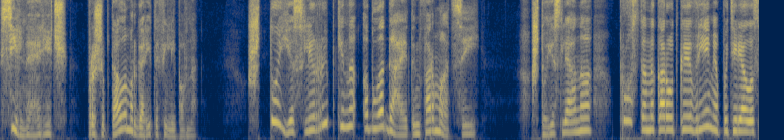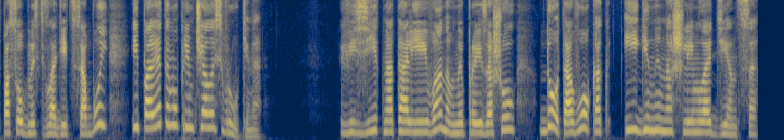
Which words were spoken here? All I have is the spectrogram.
«Сильная речь», — прошептала Маргарита Филипповна. «Что, если Рыбкина обладает информацией? Что, если она просто на короткое время потеряла способность владеть собой и поэтому примчалась в Рукино?» Визит Натальи Ивановны произошел до того, как Игины нашли младенца.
